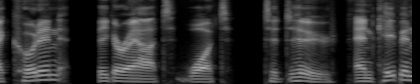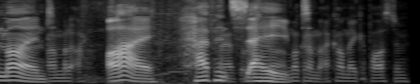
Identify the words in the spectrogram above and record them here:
I couldn't figure out what to do. And keep in mind, gonna. I haven't I'm saved. not gonna. I can't make it past him.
